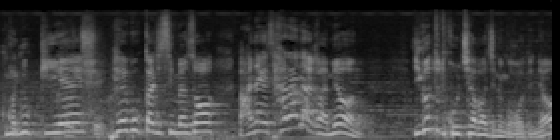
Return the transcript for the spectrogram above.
궁극기에 그렇지. 회복까지 쓰면서 만약에 살아나가면 이것도 또 골치 아파지는 거거든요.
